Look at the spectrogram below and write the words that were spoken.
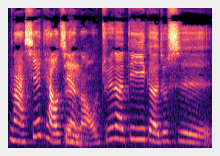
哪些条件呢、嗯我觉得第一个就是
